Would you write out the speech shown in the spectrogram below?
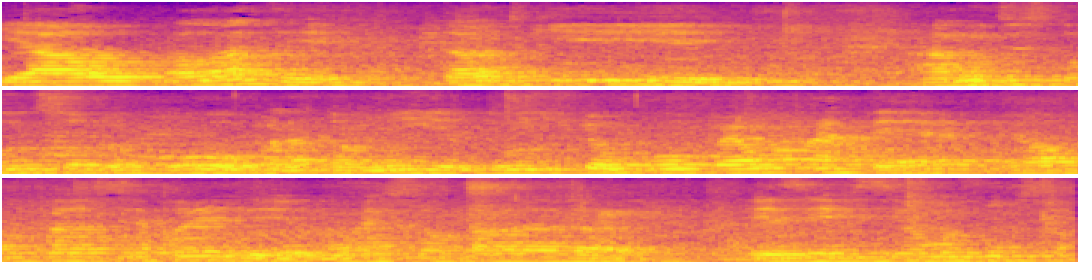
e ao, ao lazer. Tanto que há muitos estudos sobre o corpo, anatomia, tudo, porque o corpo é uma matéria, é algo para se aprender, não é só para exercer uma função.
